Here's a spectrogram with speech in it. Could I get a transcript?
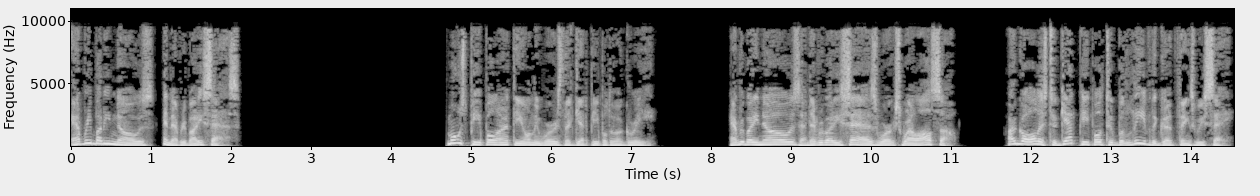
Everybody knows and everybody says. Most people aren't the only words that get people to agree. Everybody knows and everybody says works well also. Our goal is to get people to believe the good things we say.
